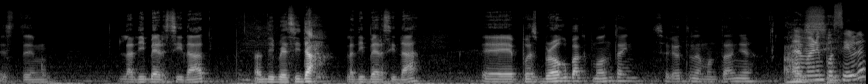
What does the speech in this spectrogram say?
este la diversidad. La diversidad. La diversidad. Eh, pues Brokeback Mountain, Secreto en la Montaña. Ay, ¿Amor sí. imposible?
